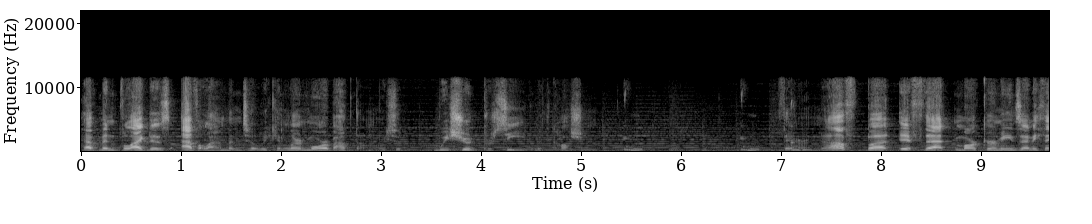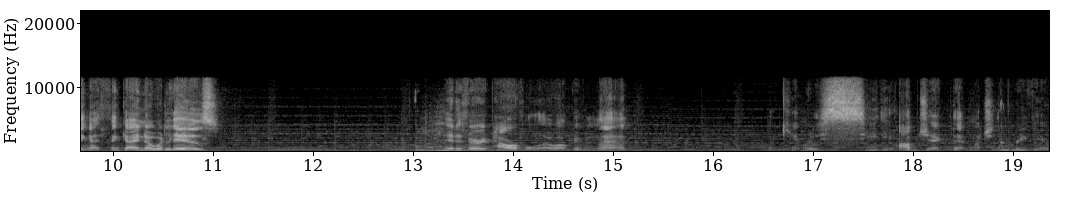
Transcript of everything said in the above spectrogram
have been flagged as Avalam until we can learn more about them. We should we should proceed with caution. Fair enough, but if that marker means anything, I think I know what it is. It is very powerful, though, I'll give him that. I can't really see the object that much in the preview.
